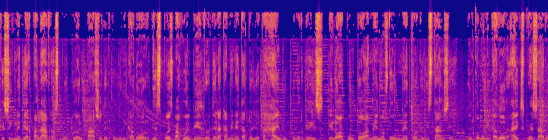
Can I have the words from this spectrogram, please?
que sin mediar palabras bloqueó el paso del comunicador, después bajó el vidrio de la camioneta Toyota Hilux color gris y lo apuntó a menos de un metro de distancia. El comunicador ha expresado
